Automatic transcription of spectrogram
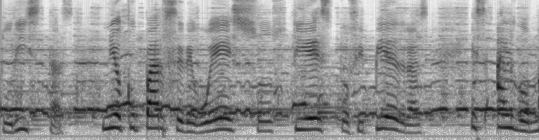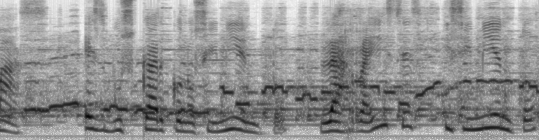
turistas, ni ocuparse de huesos, tiestos y piedras. Es algo más, es buscar conocimiento, las raíces y cimiento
